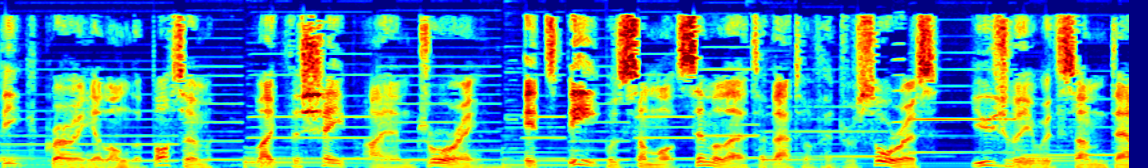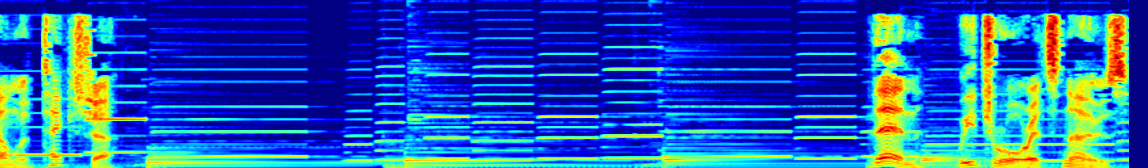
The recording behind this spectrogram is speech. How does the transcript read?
beak growing along the bottom, like the shape I am drawing. Its beak was somewhat similar to that of Hadrosaurus, usually with some downward texture. Then, we draw its nose.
